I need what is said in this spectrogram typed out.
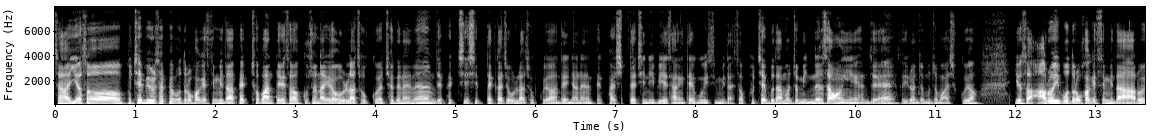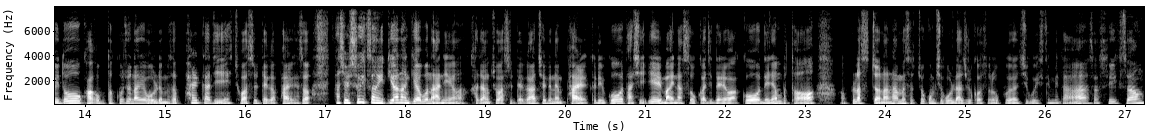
자, 이어서 부채 비율 살펴보도록 하겠습니다. 100 초반대에서 꾸준하게 올라줬고요. 최근에는 이제 170대까지 올라줬고요. 내년에는 180대 진입이 예상이 되고 있습니다. 그래서 부채 부담은 좀 있는 상황이에요, 현재. 그래서 이런 점은 좀 아쉽고요. 이어서 ROE 보도록 하겠습니다. ROE도 과거부터 꾸준하게 올리면서 8까지 좋았을 때가 8. 그래서 사실 수익성이 뛰어난 기업은 아니에요. 가장 좋았을 때가 최근엔 8, 그리고 다시 1, 마이너스 5까지 내려왔고 내년부터 어, 플러스 전환하면서 조금씩 올라줄 것으로 보여지고 있습니다. 그래서 수익성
